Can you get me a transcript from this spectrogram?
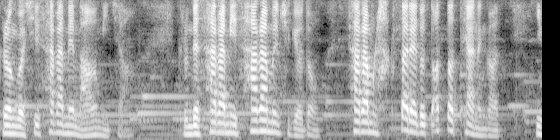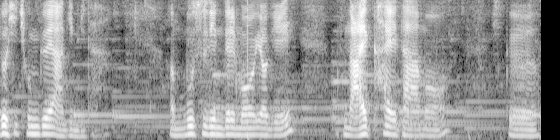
그런 것이 사람의 마음이죠. 그런데 사람이 사람을 죽여도 사람을 학살해도 떳떳해하는 것, 이것이 종교의 악입니다. 어, 무슬림들 뭐 여기 무슨 알카에다 뭐 그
